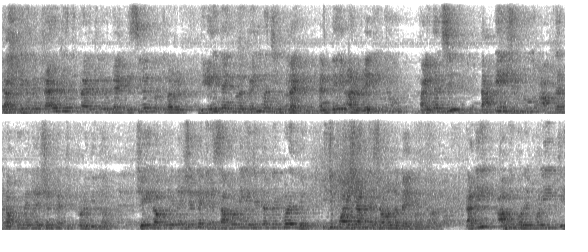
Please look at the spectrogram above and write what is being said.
যার থেকে আপনি প্রায়োরিটি হতে প্রায়োরিটি ব্যাংককে সিলেক্ট করতে পারবেন যে এই ব্যাংকগুলো very much incline and they are ready to financing তাকে শুধু আপনার ডকুমেন্টেশনটা ঠিক করে দিতে হবে। সেই ডকুমেন্টেশনটা সাপোর্টিং এজেন্ট আপনাকে করে দেবে, কিছু পয়সা আপনার সামান্য ব্যয় করতে হবে কাজেই আমি মনে করি যে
